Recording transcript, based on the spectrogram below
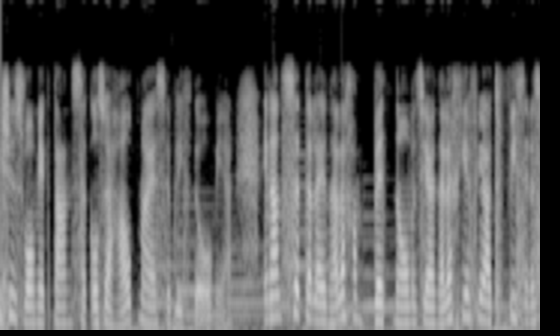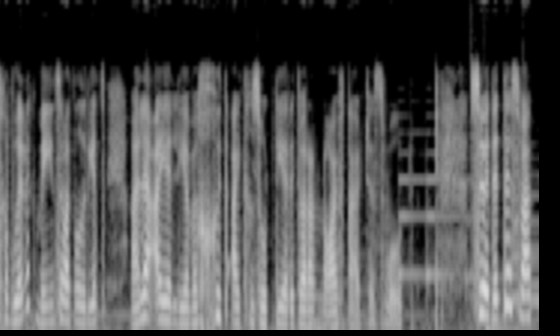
issues waarmee ek tans sukkel, so help my asseblief daarmee. En dan sit hulle en hulle gaan bid namens jou en hulle gee vir jou advies en dis gewoonlik mense wat al reeds hulle eie lewe goed uitgesorteer het wat dan life coaches word. So dit is wat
